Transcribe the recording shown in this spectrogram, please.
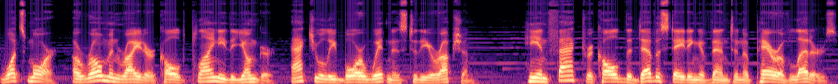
What's more, a Roman writer called Pliny the Younger actually bore witness to the eruption. He in fact recalled the devastating event in a pair of letters,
